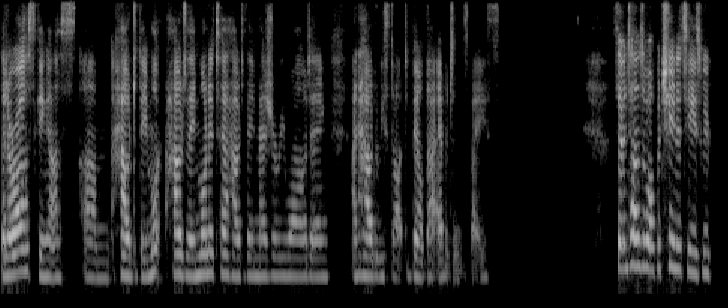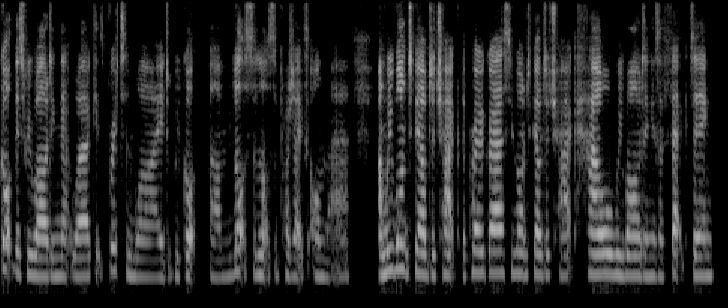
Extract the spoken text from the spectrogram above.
that are asking us um, how do they how do they monitor, how do they measure rewilding, and how do we start to build that evidence base. So in terms of opportunities, we've got this rewilding network, it's Britain wide, we've got um, lots and lots of projects on there, and we want to be able to track the progress, we want to be able to track how rewilding is affecting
